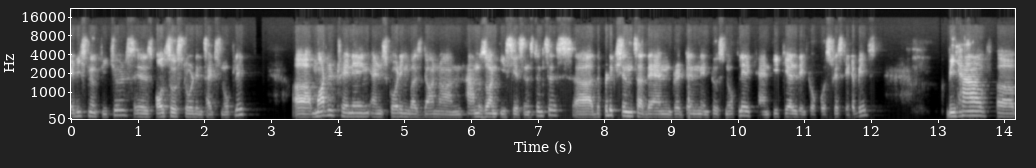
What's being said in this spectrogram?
additional features is also stored inside Snowflake. Uh, model training and scoring was done on Amazon ECS instances. Uh, the predictions are then written into Snowflake and ETLed into a Postgres database. We have a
